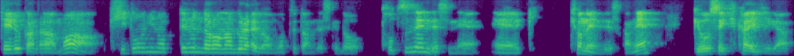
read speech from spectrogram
てるから、まあ、軌道に乗ってるんだろうなぐらいは思ってたんですけど、突然ですね、えー、去年ですかね、業績開示が、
